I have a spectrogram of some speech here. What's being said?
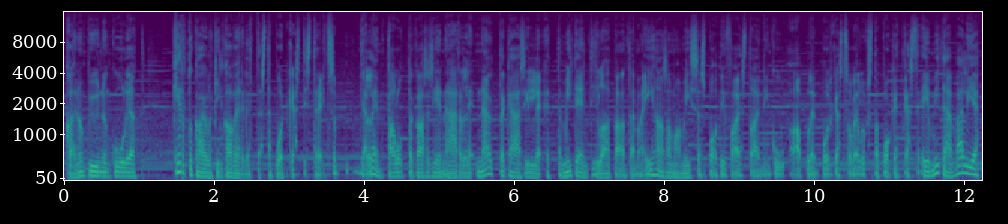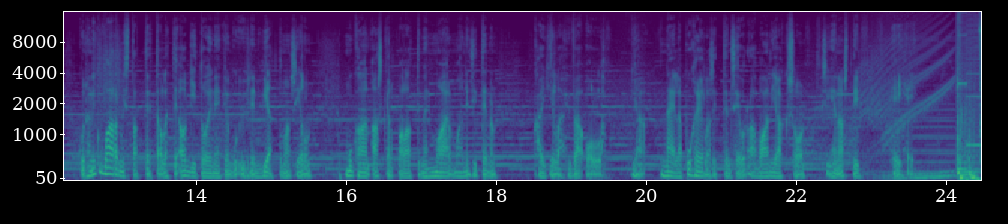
kainon pyynnön kuulijat – kertokaa jollekin kaverille tästä podcastista. Itse jälleen taluttakaa se siihen äärelle. Näyttäkää sille, että miten tilataan tämä ihan sama missä Spotify tai niin kuin Apple podcast-sovelluksesta Pocketcast. Ei ole mitään väliä, kunhan niin kuin varmistatte, että olette agitoineet jonkun yhden viattoman sielun mukaan askelpalattimen maailmaan, niin sitten on kaikilla hyvä olla. Ja näillä puheilla sitten seuraavaan jaksoon. Siihen asti, hei hei.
